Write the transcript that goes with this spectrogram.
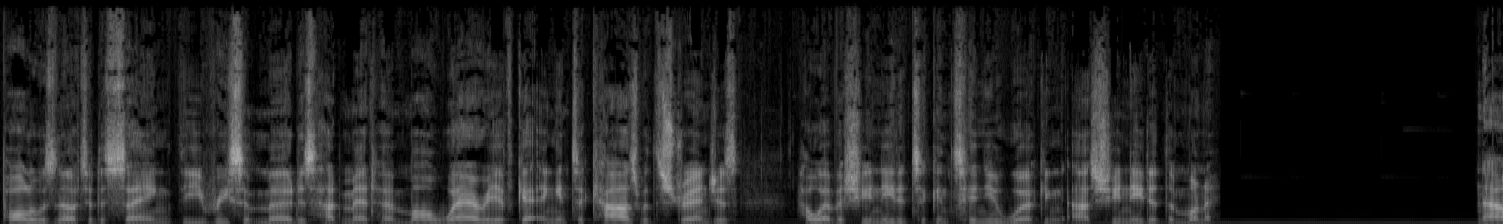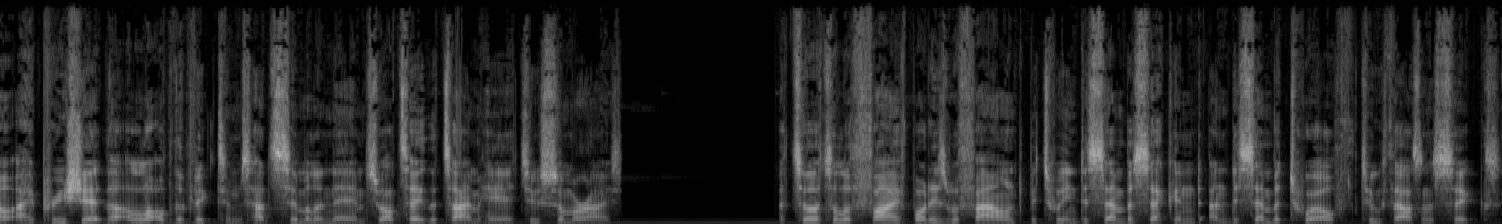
Paula was noted as saying the recent murders had made her more wary of getting into cars with strangers, however, she needed to continue working as she needed the money. Now, I appreciate that a lot of the victims had similar names, so I'll take the time here to summarise. A total of five bodies were found between December 2nd and December 12th, 2006.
